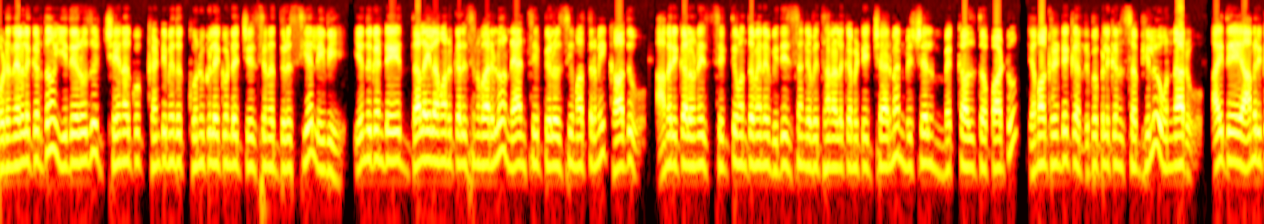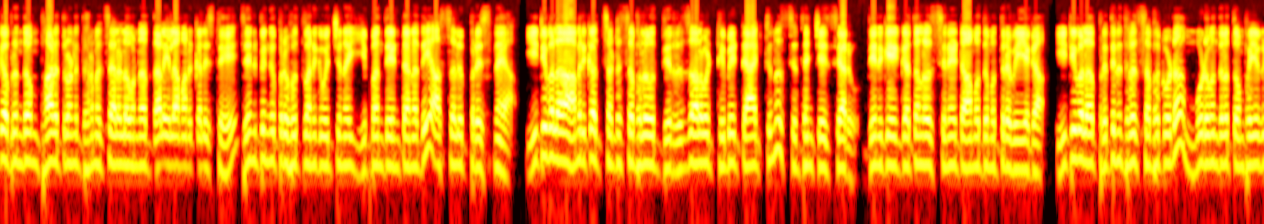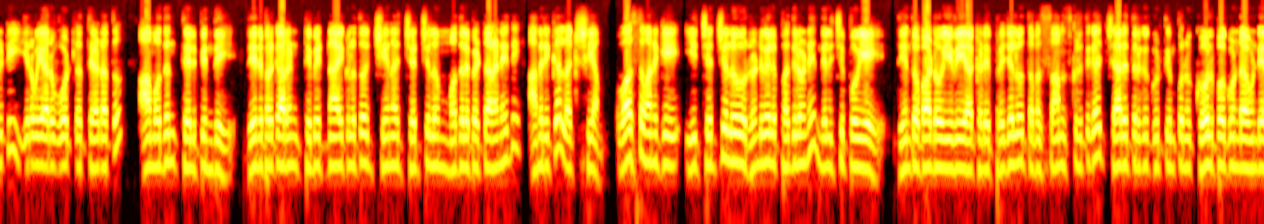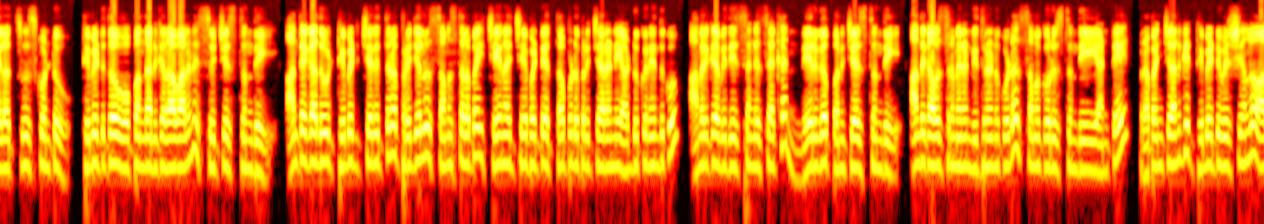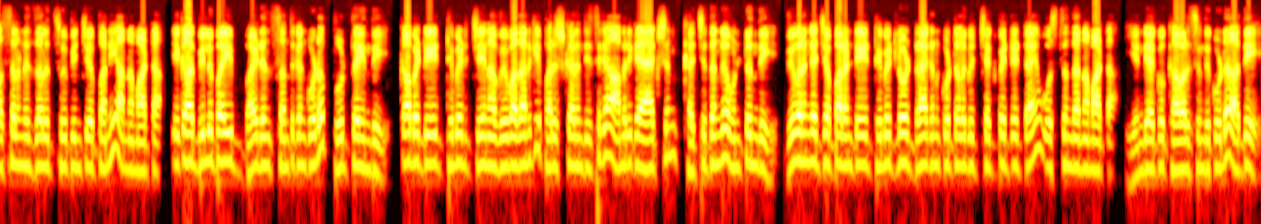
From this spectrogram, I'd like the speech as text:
మూడు నెలల క్రితం ఇదే రోజు చైనాకు కంటి మీద కొనుకు లేకుండా చేసిన దృశ్యాలు ఇవి. ఎందుకంటే దలైలామాను కలిసిన వారిలో నాన్సీ పెలోసి మాత్రమే కాదు. అమెరికాలోని శక్తివంతమైన విదేశాంగ విధానాల కమిటీ చైర్మన్ మిషెల్ మెక్కాల్తో పాటు డెమోక్రటిక్ రిపబ్లికన్ సభ్యులు ఉన్నారు. అయితే అమెరికా బృందం భారత్లోని ధర్మశాలలో ఉన్న దలైలామాను కలిస్తే జిన్పింగ్ ప్రభుత్వానికి వచ్చిన ఇబ్బంది ఏంటన్నది అస్సలు ప్రశ్న. ఇటీవల అమెరికా చట్టసభలో ది రిజాల్వ్ టిబెట్ యాక్ట్ను సిద్ధం చేశారు. దీనికి గతంలో సెనేట్ ఆమోదముద్ర వేయగా ఇటీవల ప్రతినిధుల సభ కూడా మూడు వందల తొంభై ఒకటి ఇరవై ఆరు ఓట్ల తేడాతో ఆమోదం తెలిపింది. దీని ప్రకారం టిబెట్ నాయకులతో చైనా చర్చలు మొదలు పెట్టాలనేది అమెరికా లక్ష్యం. వాస్తవానికి ఈ చర్చలు రెండు వేల పదిలోనే నిలిచిపోయాయి. దీంతో పాటు ఇవి అక్కడి ప్రజలు తమ సాంస్కృతిక చారిత్రక గుర్తింపును కోల్పోకుండా ఉండేలా చూసుకుంటూ టిబెట్తో ఒప్పందానికి రావాలని సూచిస్తుంది. అంతేకాదు టిబెట్ చరిత్ర ప్రజలు సంస్థలపై చైనా చేపట్టే తప్పుడు ప్రచారాన్ని అడ్డుకునేందుకు అమెరికా విదేశాంగ శాఖ నేరుగా పనిచేస్తుంది. అందుకు అవసరమైన నిధులను కూడా సమకూరుస్తుంది అంటే ప్రపంచానికి టిబెట్ విషయంలో అసలు నిజాలు చూపించే పని అన్నమాట. ఇక బిల్లుపై బైడెన్ సంతకం కూడా పూర్తయింది. కాబట్టి టిబెట్ చైనా వివాదానికి పరిష్కారం దిశగా అమెరికా యాక్షన్ ఖచ్చితంగా ఉంటుంది. వివరంగా చెప్పాలంటే టిబెట్లో డ్రాగన్ కుట్రలకు చెక్ పెట్టే టైం వస్తుందన్నమాట. ఇండియాకు కావాల్సింది కూడా అదే.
